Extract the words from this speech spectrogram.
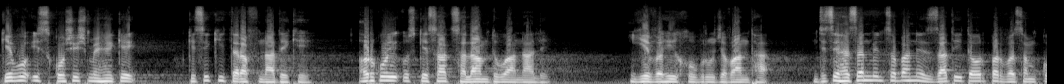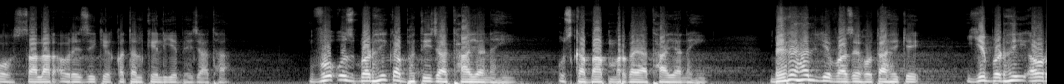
کہ وہ اس کوشش میں ہے کہ کسی کی طرف نہ دیکھے اور کوئی اس کے ساتھ سلام دعا نہ لے۔ یہ وہی خوبرو جوان تھا جسے حسن بن صبح نے ذاتی طور پر وسم کو سالار اوریزی کے قتل کے لیے بھیجا تھا۔ وہ اس بڑھئی کا بھتیجا تھا یا نہیں، اس کا باپ مر گیا تھا یا نہیں، بہرحال یہ واضح ہوتا ہے کہ یہ بڑھئی اور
